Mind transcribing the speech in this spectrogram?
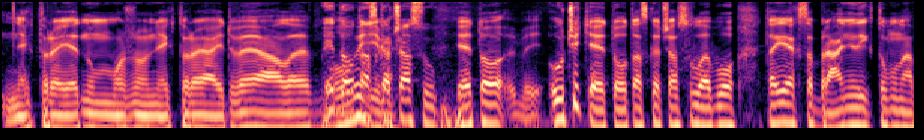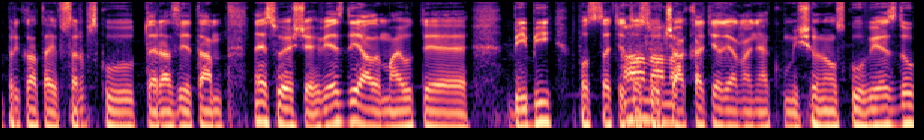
niektoré jednu, možno niektoré aj dve, ale Je to uvidíme. otázka času. Je to, určite je to otázka času, lebo tak, jak sa bránili k tomu napríklad aj v Srbsku, teraz je tam, nie sú ešte hviezdy, ale majú tie biby, v podstate to Áno, sú áno. čakatelia na nejakú Michelinovskú hviezdu,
